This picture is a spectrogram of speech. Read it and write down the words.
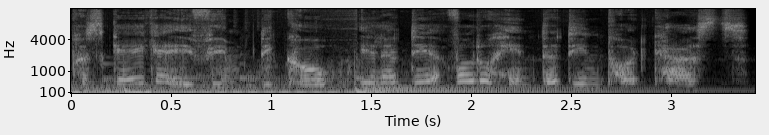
på skagerfm.dk eller der, hvor du henter dine podcasts.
